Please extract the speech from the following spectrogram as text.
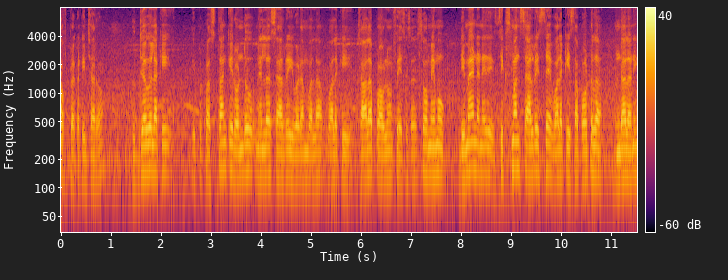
ఆఫ్ ప్రకటించారో ఉద్యోగులకి ఇప్పుడు ప్రస్తుతానికి రెండు నెలల శాలరీ ఇవ్వడం వల్ల వాళ్ళకి చాలా ప్రాబ్లం ఫేస్ చేస్తారు సో మేము డిమాండ్ అనేది సిక్స్ మంత్స్ శాలరీ ఇస్తే వాళ్ళకి సపోర్టుగా ఉండాలని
